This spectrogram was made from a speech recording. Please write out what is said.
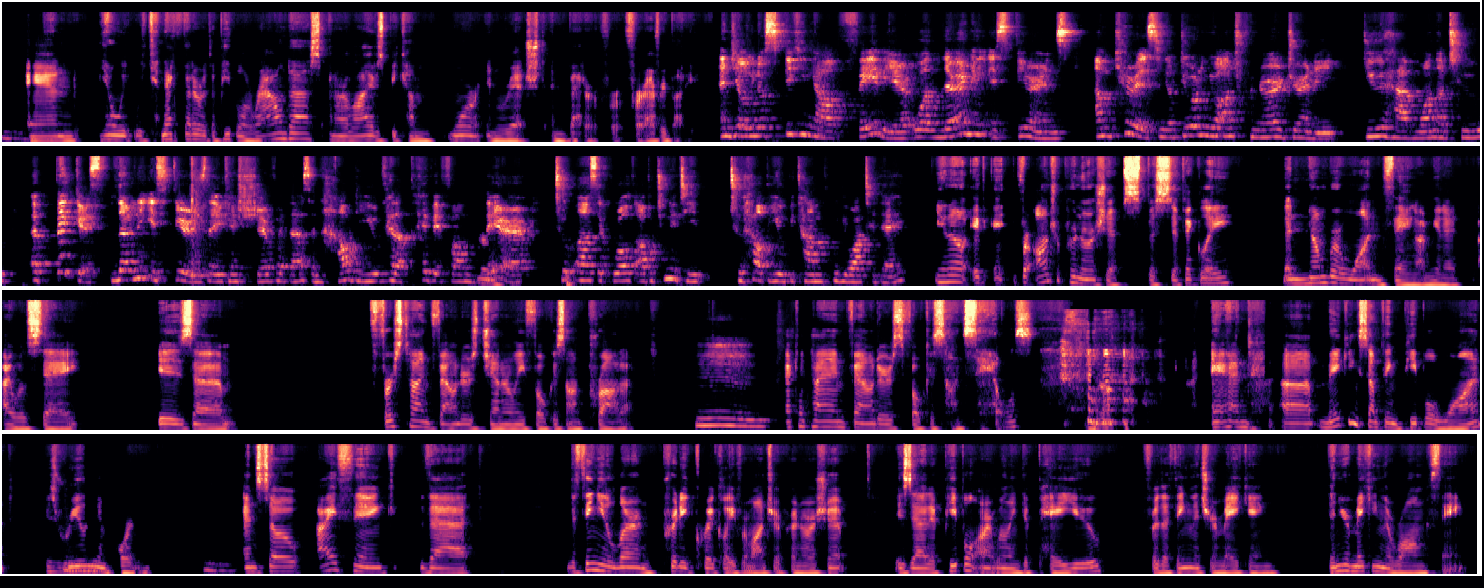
Mm-hmm. And you know, we, we connect better with the people around us and our lives become more enriched and better for, for everybody. And Joe, you know, speaking of failure or learning experience, I'm curious, you know, during your entrepreneur journey, do you have one or two a biggest learning experience that you can share with us and how do you kind of pivot from there to us a growth opportunity to help you become who you are today you know if, if, for entrepreneurship specifically the number one thing i'm gonna i will say is um, first time founders generally focus on product Mm. Second time founders focus on sales. and uh, making something people want is really mm-hmm. important. Mm-hmm. And so I think that the thing you learn pretty quickly from entrepreneurship is that if people aren't willing to pay you for the thing that you're making, then you're making the wrong thing.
